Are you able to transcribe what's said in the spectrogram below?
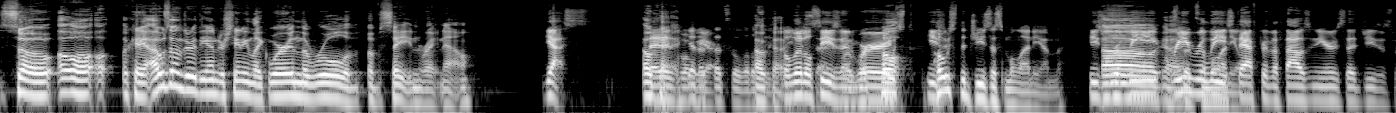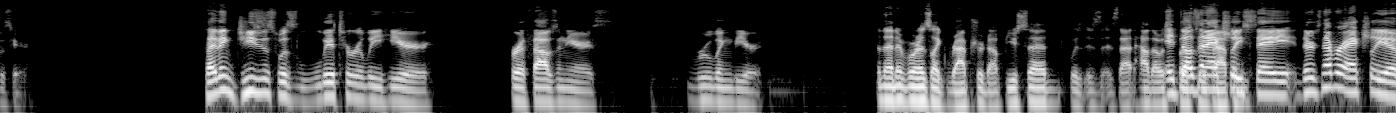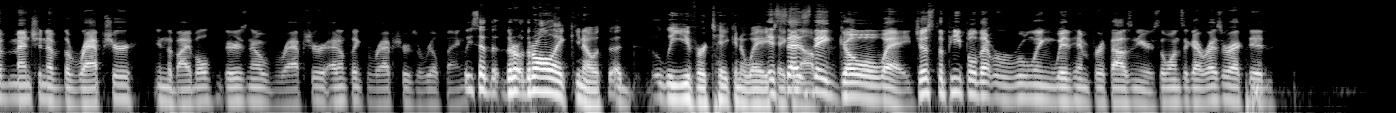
So, oh, oh, oh, okay. I was under the understanding like we're in the rule of, of Satan right now. yes Okay. is what yeah, that, that's the little Okay. season The little season We're- we're where post, he's- post the Jesus millennium. he's Oh, okay. re-released Millennial. after the thousand years that jesus was here so i think jesus was literally here for a thousand years ruling the earth And then everyone is like raptured up. You said was is, is that how that was? it supposed doesn't have actually happened? say there's never actually a mention of the rapture in the bible there is no rapture i don't think the rapture is a real thing You said that they're they're all like you know uh, leave or taken away. it taken says up. they go away just the people that were ruling with him for a thousand years the ones that got resurrected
